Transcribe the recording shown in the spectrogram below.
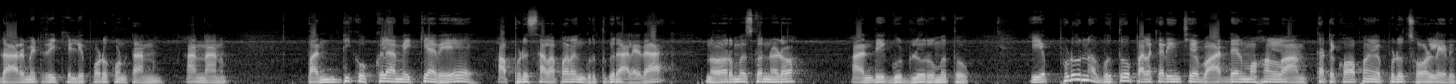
డార్మిటరీకి వెళ్ళి పడుకుంటాను అన్నాను. పంది కుక్కులా మెక్కావే. అప్పుడు సలపరం గుర్తుకు రాలేదా? నోరు మూసుకున్నాడో? అంది గుడ్లు రుముతూ. ఎప్పుడూ నవ్వుతూ పలకరించే వార్డెన్ మొహంలో అంతటి కోపం ఎప్పుడూ చూడలేదు.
